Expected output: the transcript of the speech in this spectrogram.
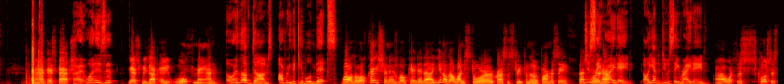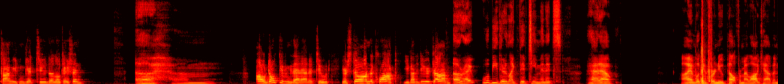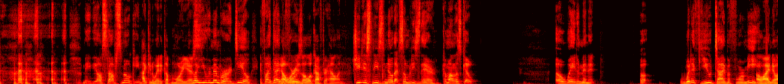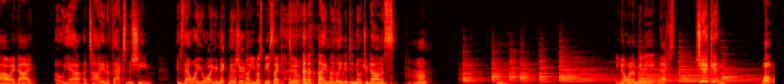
Uh, dispatch. Alright, what is it? Yes, we got a wolf man. Oh, I love dogs. I'll bring the kibble and bits. Well, the location is located, uh, you know that one store across the street from the pharmacy? That's Just where say it. Rite Aid. All you have to do is say Rite Aid. Uh, what's the closest time you can get to the location? Uh, Um, Oh, don't give me that attitude. You're still on the clock. You gotta do your job. alright, we'll be there in like 15 minutes. Head out. I am looking for a new pelt for my log cabin. Maybe I'll stop smoking. I can wait a couple more years. But you remember our deal. If I die No before... worries, I'll look after Helen. She just needs to know that somebody's there. Come on, let's go. Oh, wait a minute. Uh, what if you die before me? Oh, I know how I die. Oh, yeah, a tie and a fax machine. Is that why you want your neck measured? Oh, you must be a psychic too. I am related to Nostradamus. hmm? Hmm. You know what I'm gonna eat next? Chicken! Whoa.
